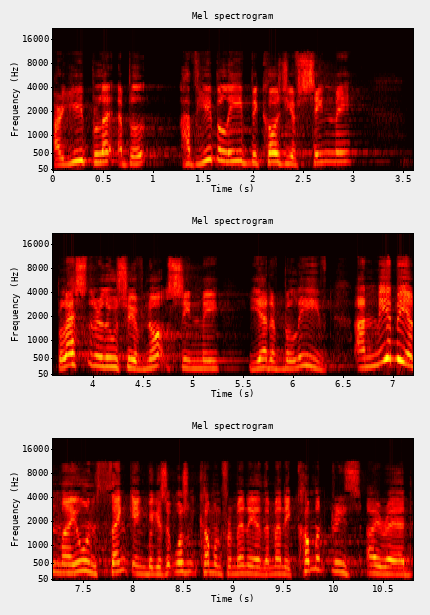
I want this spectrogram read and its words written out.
Are you uh, have you believed because you have seen me? Blessed are those who have not seen me, yet have believed. And maybe in my own thinking, because it wasn't coming from any of the many commentaries I read,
